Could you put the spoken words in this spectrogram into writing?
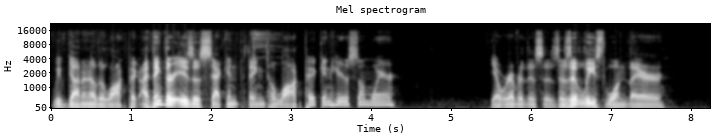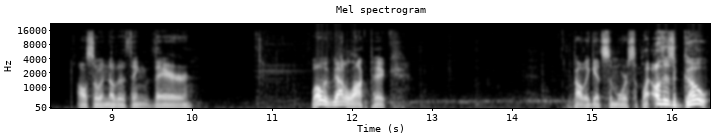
We've got another lockpick. I think there is a second thing to lockpick in here somewhere. Yeah, wherever this is. There's at least one there. Also another thing there. Well, we've got a lockpick. Probably get some more supply. Oh, there's a goat.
